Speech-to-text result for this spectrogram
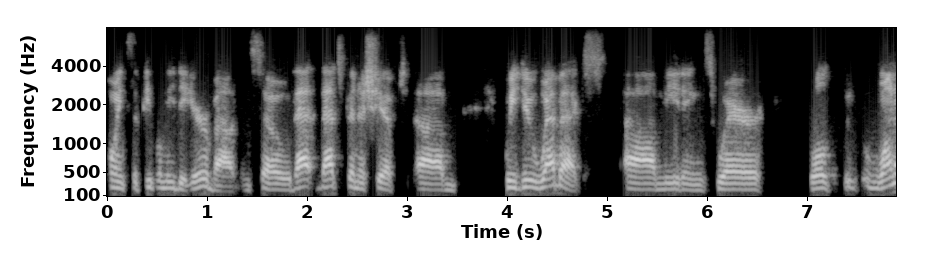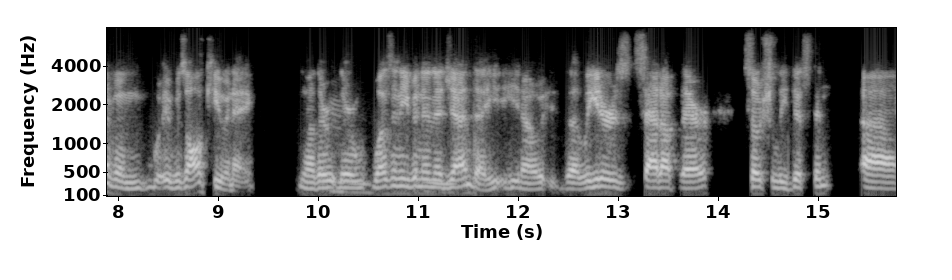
points that people need to hear about and so that that's been a shift um, we do WebEx uh, meetings where, well, one of them it was all Q and A. You know, there there mm-hmm. wasn't even an agenda. You know, the leaders sat up there, socially distant, uh,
